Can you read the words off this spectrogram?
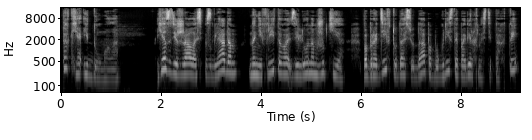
Так я и думала. Я задержалась взглядом на нефритово-зеленом жуке. Побродив туда-сюда по бугристой поверхности тахты,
